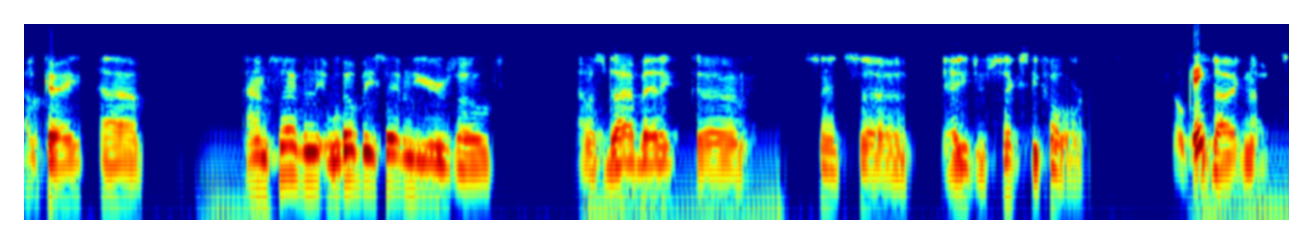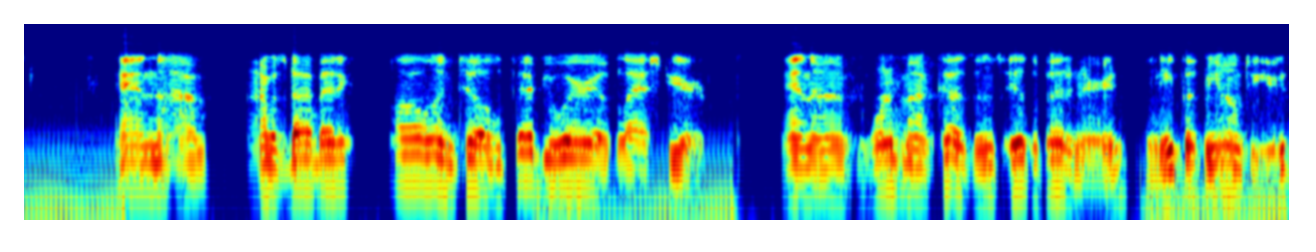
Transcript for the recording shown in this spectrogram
okay, uh, I'm seventy. Will be seventy years old. I was diabetic uh, since uh, the age of sixty-four. Okay. Diagnosed, and uh, I was diabetic all until February of last year. And uh, one of my cousins is a veterinarian, and he put me on to you.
